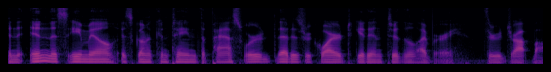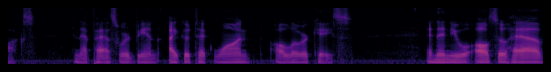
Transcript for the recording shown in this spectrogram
and in this email, it's going to contain the password that is required to get into the library through Dropbox. and that password being Icotec1, all lowercase. And then you will also have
